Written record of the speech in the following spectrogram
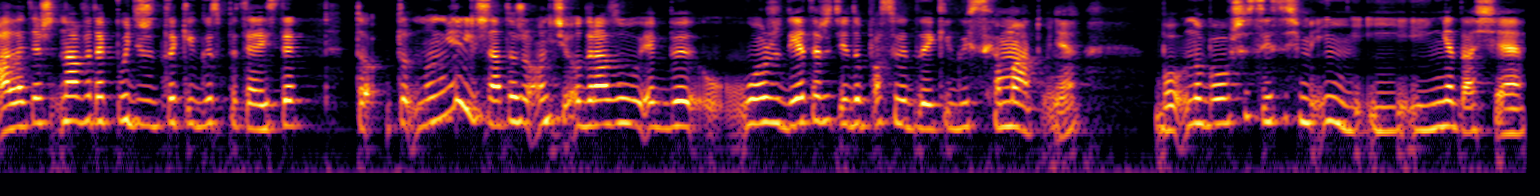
Ale też nawet jak pójdziesz do takiego specjalisty, to, to no nie licz na to, że on ci od razu jakby ułoży dietę, że cię dopasuje do jakiegoś schematu, nie? Bo, no bo wszyscy jesteśmy inni i, i nie da się,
